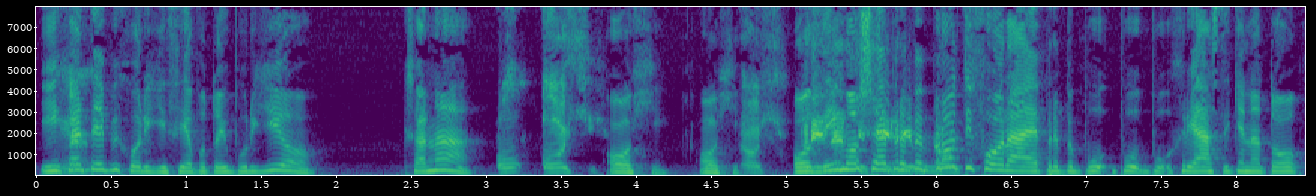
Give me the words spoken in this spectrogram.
είχατε ναι. επιχορηγηθεί από το Υπουργείο; Ξανά; όχι. Όχι. Όχι. Ο Δήμος έπρεπε πρώτη φορά έπρεπε που, που, που, χρειάστηκε να το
